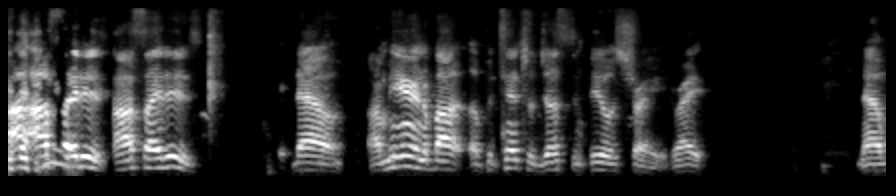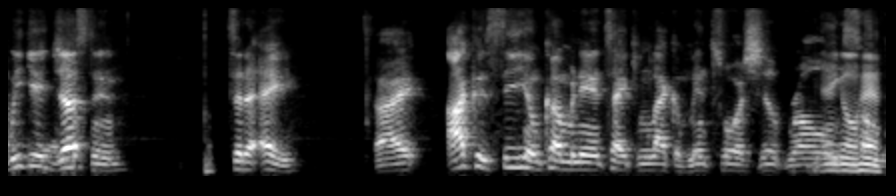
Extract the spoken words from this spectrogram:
I, will say this. I'll say this. Now, I'm hearing about a potential Justin Fields trade, right? Now we get Justin to the A. All right. I could see him coming in taking like a mentorship role. Ain't gonna happen.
